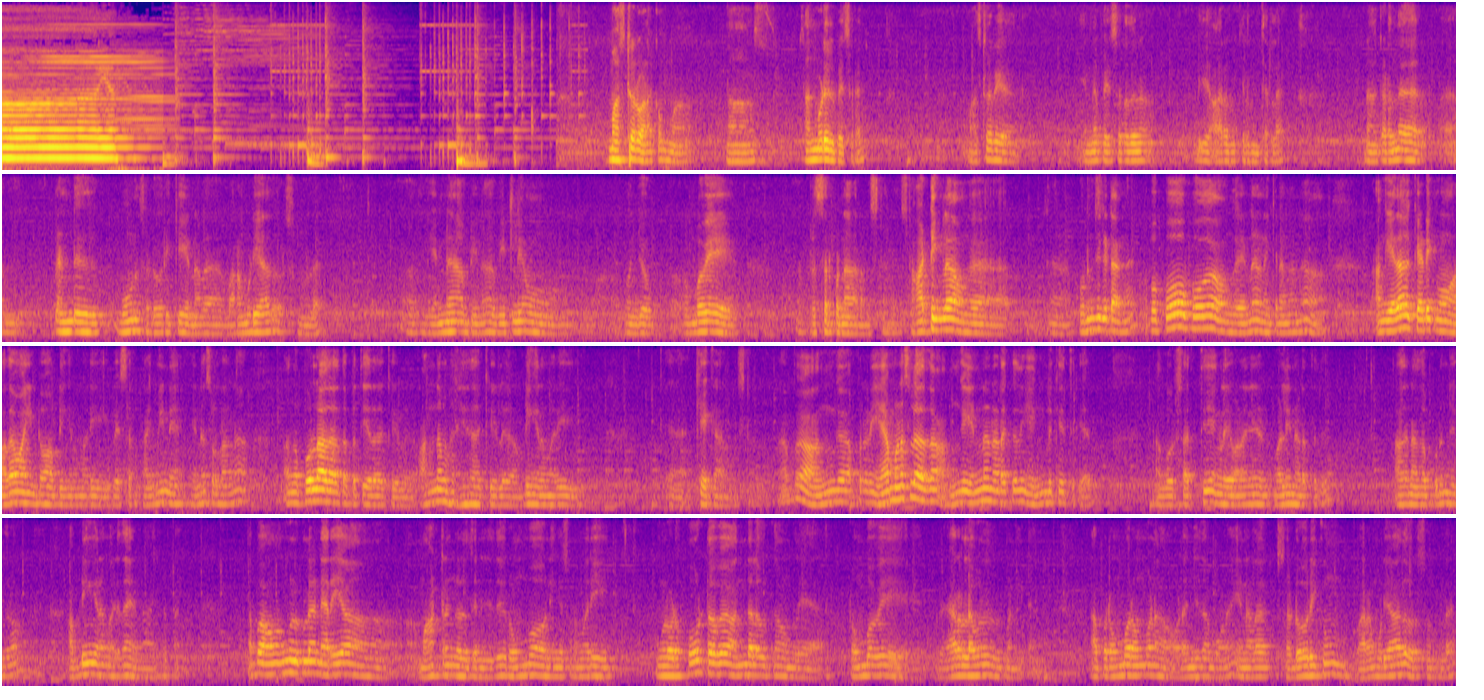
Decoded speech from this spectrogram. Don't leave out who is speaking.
Speaker 1: शिवाय
Speaker 2: மாஸ்டர் வணக்கம் நான் சன்முடியில் பேசுகிறேன் மாஸ்டர் என்ன பேசுகிறதுன்னு எப்படி ஆரம்பிக்கிறதுன்னு தெரில நான் கடந்த ஹம், ரெண்டு மூணு சடோரிக்கு என்னால் வர முடியாத ஒரு சூழ்நிலை அது என்ன அப்படின்னா வீட்லேயும் கொஞ்சம் ரொம்பவே ப்ரெஷர் பண்ண ஆரம்பிச்சிட்டாங்க. ஸ்டார்டிங்கில் அவங்க புரிஞ்சுக்கிட்டாங்க. அப்போ போக போக அவங்க என்ன நினைக்கிறாங்கன்னா அங்கே ஏதாவது கிடைக்கும் அதை வாங்கிட்டோம் அப்படிங்கிற மாதிரி பேசுகிறாங்க ஐ மீன் என்ன சொல்கிறாங்கன்னா அங்கே பொருளாதாரத்தை பற்றி ஏதாவது கேளு அந்த மாதிரி ஏதாவது கேளு அப்படிங்கிற மாதிரி கேட்க ஆரம்பிச்சிட்டாங்க. அப்போ அங்கே அப்புறம் என் மனசில் அதுதான். அங்கே என்ன நடக்குது எங்களுக்கே தெரியாது. அங்கே ஒரு சக்தி எங்களை வழி வழி நடத்துது. அதை நாங்கள் புரிஞ்சுக்கிறோம் அப்படிங்கிற மாதிரி தான் நான் இருப்பேன் அப்போ அவங்களுக்குள்ள நிறையா மாற்றங்கள் தெரிஞ்சுது. ரொம்ப நீங்கள் சொன்ன மாதிரி உங்களோட ஃபோட்டோவை அந்த அளவுக்கு அவங்கள ரொம்பவே வேற லெவல் பண்ணிட்டாங்க. அப்போ ரொம்ப ரொம்ப நான் உடஞ்சி தான் போனேன். என்னால் சடோரிக்கும் வர முடியாத ஒரு சூழ்நிலை.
